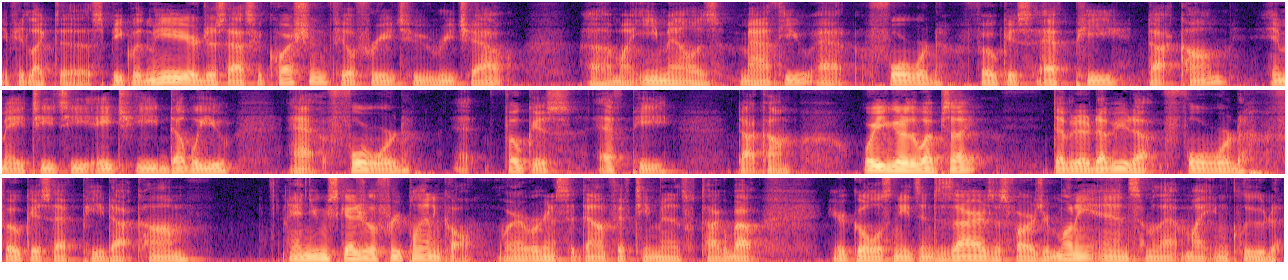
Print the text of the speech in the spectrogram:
If you'd like to speak with me or just ask a question, feel free to reach out. Uh, my email is matthew at forwardfocusfp.com, M A T T H E W at forward at focusfp.com. Or you can go to the website, www.forwardfocusfp.com, and you can schedule a free planning call where we're going to sit down 15 minutes. We'll talk about your goals, needs, and desires as far as your money, and some of that might include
